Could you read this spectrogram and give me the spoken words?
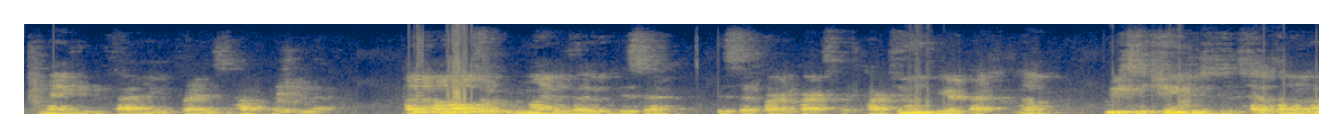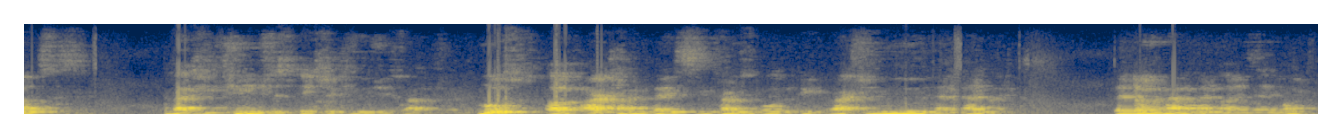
connecting with family and friends and how can they do that. And I'm also reminded at this uh, this uh, part of cartoon here that you know recent changes to the telephone analysis have actually changed this picture hugely as well. Most of our client base in terms of older people are actually moving their landlines. They don't have landlines anymore.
